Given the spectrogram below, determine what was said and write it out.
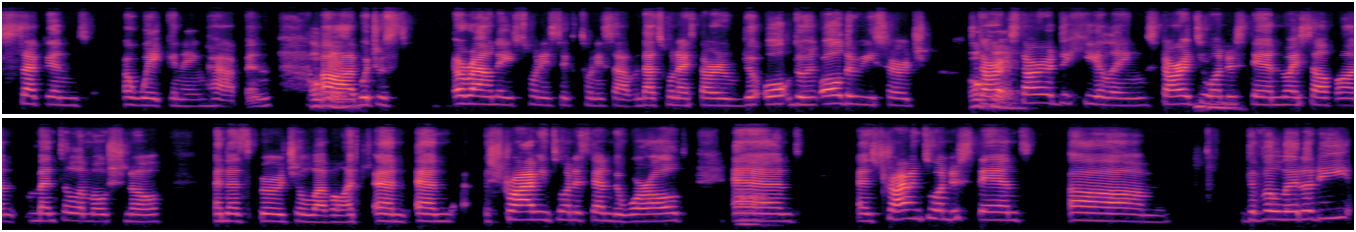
second awakening happened okay. uh which was around age 26 27 that's when i started do all, doing all the research start, okay started the healing started to Mhm. understand myself on mental emotional and then spiritual level and and, striving to understand the world Uh-huh. and and striving to understand um the validity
